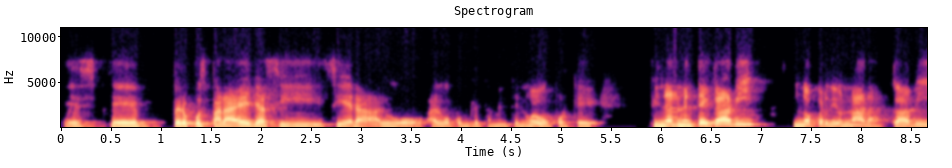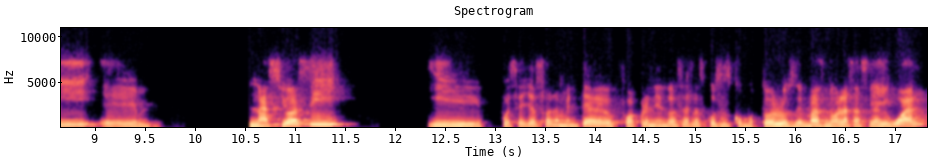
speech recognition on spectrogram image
este, pero pues para ella sí, sí era algo, algo completamente nuevo, porque finalmente Gaby no perdió nada. Gaby eh, nació así y pues ella solamente fue aprendiendo a hacer las cosas como todos los demás, no las hacía igual,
